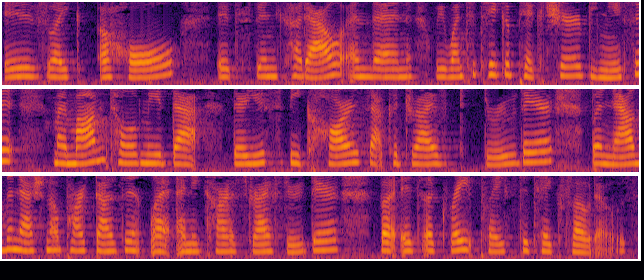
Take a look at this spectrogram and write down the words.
is like a hole. It's been cut out and then we went to take a picture beneath it. My mom told me that there used to be cars that could drive through there, but now the national park doesn't let any cars drive through there, but it's a great place to take photos.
